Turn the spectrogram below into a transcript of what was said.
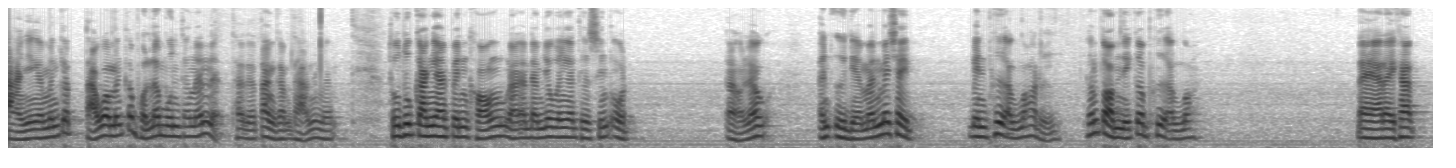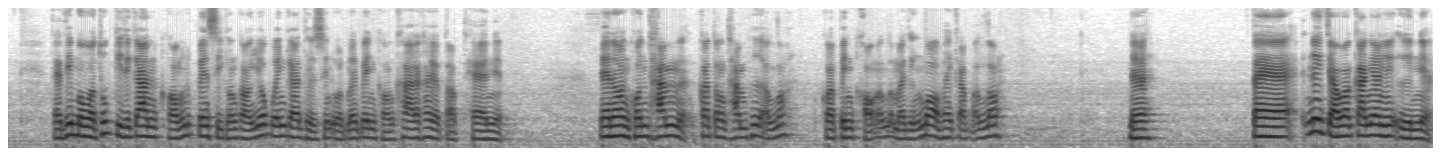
ต่างยังไงมันก็แต่ว่ามันก็ผลละมุนทั้งนั้นน่ะถ้าจะตั้งคำถามนี่ครับ ทุกๆการงานเป็นของหลานอดัมยกเว้นการถือสินอดอ้าวแล้วอันอื่นเนี่ยมันไม่ใช่เป็นเพื่ออัลลอฮ์หรือคำตอบนี้ก็เพื่ออัลลอฮ์แต่อะไรครับ แต่ที่บอกว่าทุกกิจการของเป็นสิทธิ์ของเขายกเว้นการถือสินอดมันเป็นของข้าและข้าจะตอบแทนเนี่ยแน่นอนคนทำเนี่ยก็ต้องทำเพื่ออัลลอฮ์ก็เป็นของอัลลอฮ์หมายถึงมอบให้กับอัลลอฮ์นะแต่เนื่องจากว่าการงานอย่างอื่นเนี่ย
